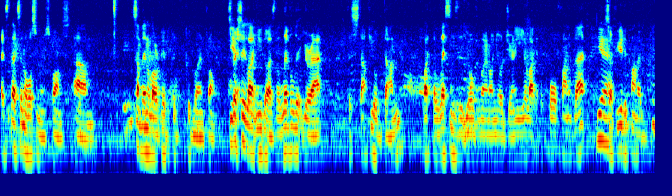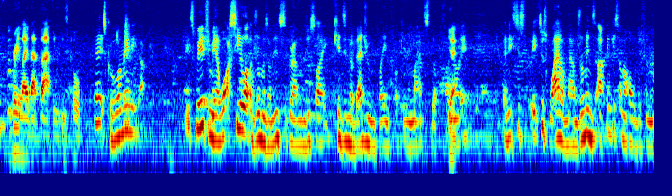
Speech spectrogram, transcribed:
That's that's an awesome response. Um, something a lot of people could, could learn from, especially like you guys. The level that you're at, the stuff you've done, like the lessons that you've learned on your journey. You're like at the forefront of that. Yeah. So for you to kind of relay that back is, is cool. Yeah, it's cool. I mean, it, it's weird for me. I, I see a lot of drummers on Instagram and just like kids in the bedroom playing fucking mad stuff. Yeah. know, it- and it's just it's just wild now. Drumming's I think it's on a whole different.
